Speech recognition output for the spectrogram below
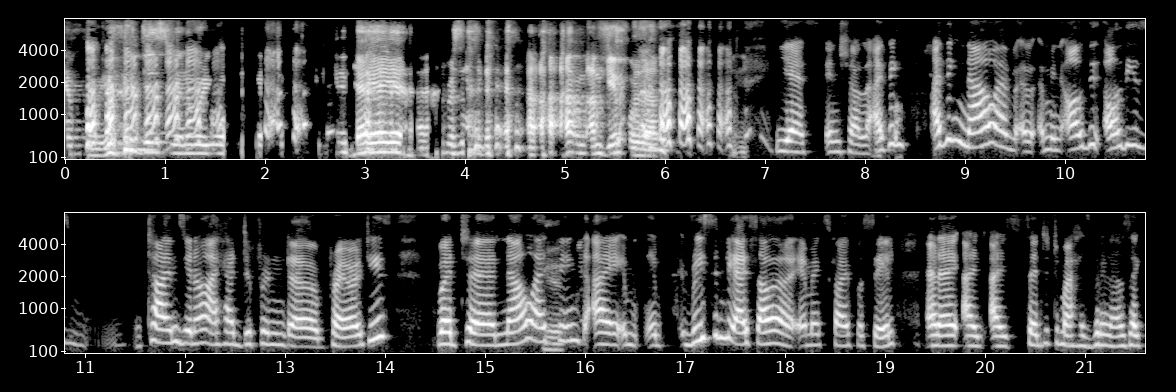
here for you. Just whenever you want. yeah, yeah, yeah. 100%. I'm, I'm game for that. yes, inshallah. I think I think now I've I mean all the all these times you know I had different uh, priorities, but uh, now I Yeah. think I recently I saw a MX5 for sale and I, I I sent it to my husband and I was like,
